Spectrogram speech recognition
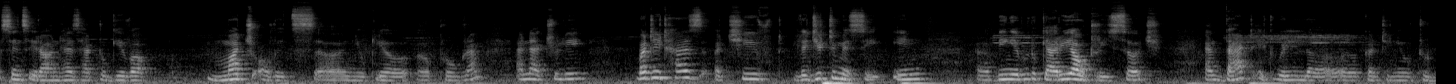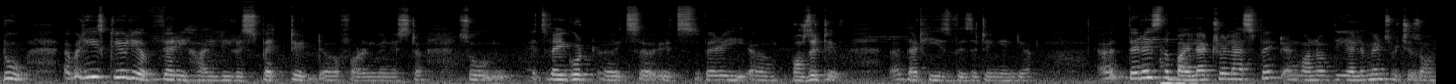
since Iran has had to give up much of its nuclear program, and actually, but it has achieved legitimacy in uh, being able to carry out research and that it will uh, continue to do. Uh, but he is clearly a very highly respected uh, foreign minister, so it's very good. Uh, it's uh, it's very um, positive that he is visiting India. there is the bilateral aspect, and one of the elements which is on,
